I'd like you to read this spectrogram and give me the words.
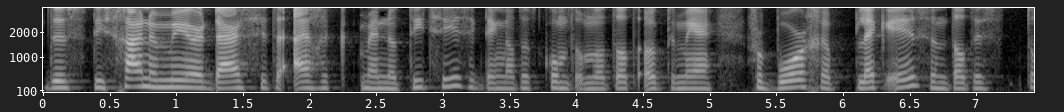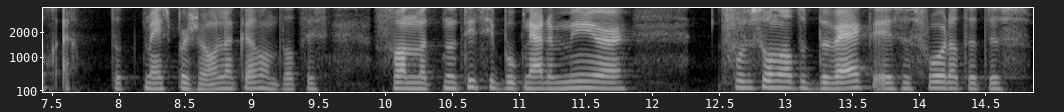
Dus die schuine muur, daar zitten eigenlijk mijn notities. Ik denk dat het komt omdat dat ook de meer verborgen plek is. En dat is toch echt het meest persoonlijke. Want dat is van het notitieboek naar de muur, zonder dat het bewerkt is. Dus voordat het dus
